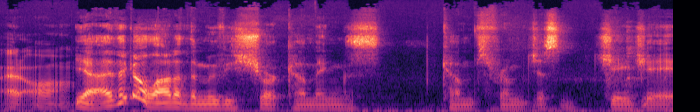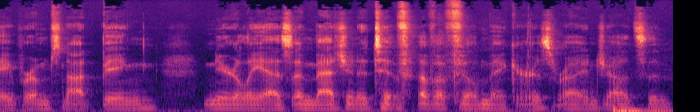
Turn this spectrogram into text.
at all. Yeah, I think a lot of the movie's shortcomings comes from just J.J. Abrams not being nearly as imaginative of a filmmaker as Rian Johnson.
